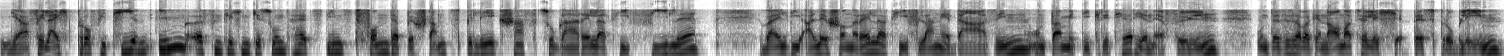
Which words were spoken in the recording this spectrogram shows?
Ja, vielleicht profitieren im öffentlichen Gesundheitsdienst von der Bestandsbelegschaft sogar relativ viele. weil die alle schon relativ lange da sind und damit die Kriterien erfüllen. Und das ist aber genau natürlich das Problem.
